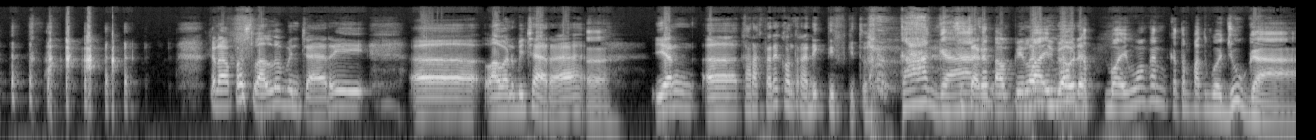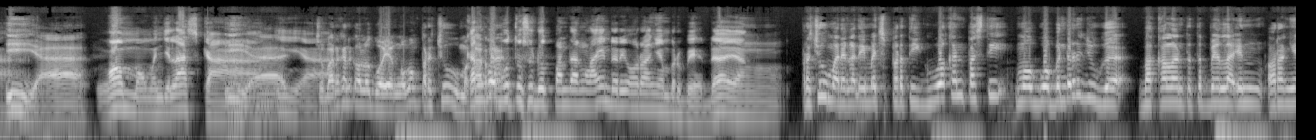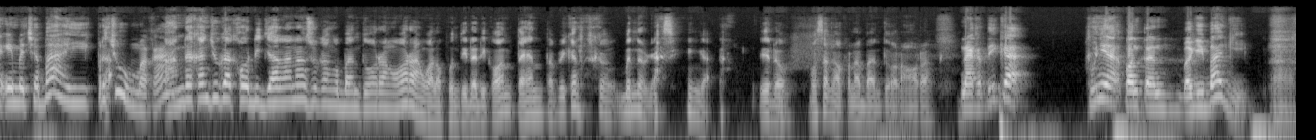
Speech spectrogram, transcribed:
kenapa selalu mencari eh, lawan bicara Eh, yang eh, karakternya kontradiktif gitu? kagak. Secara kan tampilan Mbak juga Wong udah- ke- Mbak Wong kan ke tempat gua juga. iya, Ngomong, menjelaskan. iya. iya. Cuman kan kalau gue yang ngomong percuma kan gua karena butuh sudut pandang lain dari orang yang berbeda yang percuma dengan image seperti gue kan pasti mau gue bener juga bakalan tetap belain orang yang image-nya baik. Percuma kan? Anda kan juga kalau di jalanan suka ngebantu orang-orang walaupun tidak di konten, tapi kan suka bener gak sih? Enggak. Iya dong. Masa nggak pernah bantu orang-orang? Nah, ketika punya konten bagi-bagi, Ah.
